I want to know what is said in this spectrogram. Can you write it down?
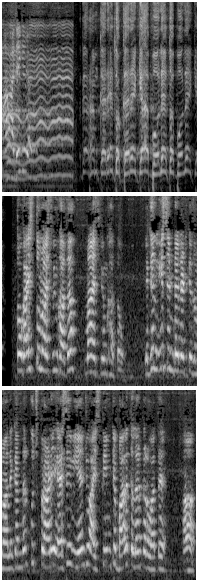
हाँ अगर हम करें तो करें क्या? बोले तो बोले क्या? तो गाइस तुम आइसक्रीम खाते हो? मैं आइसक्रीम खाता हूँ। लेकिन इस इंटरनेट के जमाने के अंदर कुछ प्राणी ऐसे भी हैं जो आइसक्रीम के बाल कलर करवाते हैं। हाँ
